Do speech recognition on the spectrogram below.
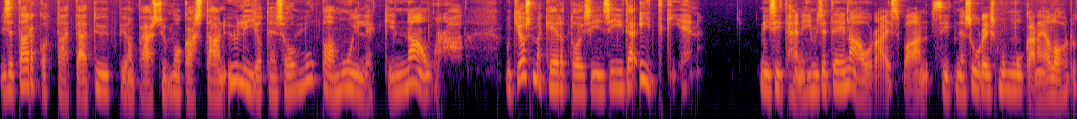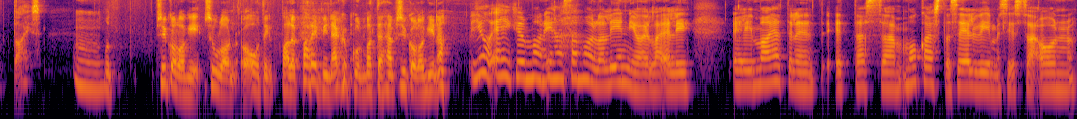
niin se tarkoittaa, että tämä tyyppi on päässyt mokastaan yli, joten se on lupa muillekin nauraa. Mutta jos mä kertoisin siitä itkien, niin sittenhän ihmiset ei nauraisi, vaan sitten ne suris mun mukana ja lohduttaisi. Mm. Mutta psykologi, sulla on Outi paljon parempi näkökulma tähän psykologina. Joo, ei, kyllä mä oon ihan samoilla linjoilla. Eli, eli mä ajattelen, että tässä mokasta selviämisessä on,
